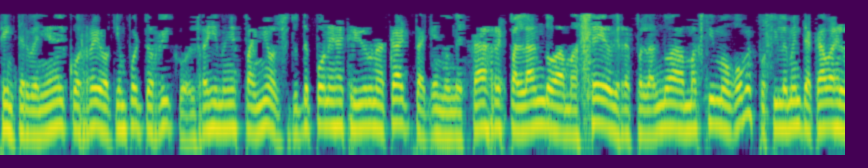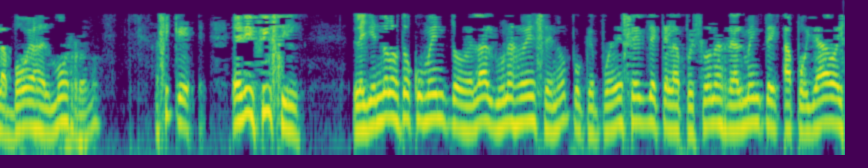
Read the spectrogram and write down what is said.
te intervenía en el correo aquí en Puerto Rico, el régimen español. Si tú te pones a escribir una carta que en donde estás respaldando a Maceo y respaldando a Máximo Gómez, posiblemente acabas en las bóvedas del morro, ¿no? Así que es difícil leyendo los documentos, ¿verdad? Algunas veces, ¿no? Porque puede ser de que la persona realmente apoyaba y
